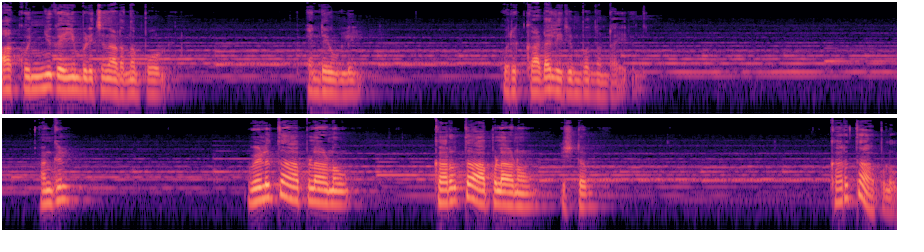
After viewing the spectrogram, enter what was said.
ആ കുഞ്ഞു കൈയും പിടിച്ച് നടന്നപ്പോൾ എന്റെ ഉള്ളിൽ ഒരു കടലിരുമ്പൊന്നുണ്ടായിരുന്നു അങ്കിൾ വെളുത്ത ആപ്പിളാണോ കറുത്ത ആപ്പിളാണോ ഇഷ്ടം? കറുത്ത ആപ്പിളോ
